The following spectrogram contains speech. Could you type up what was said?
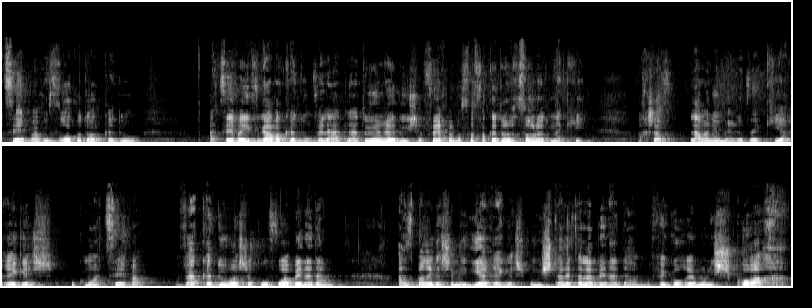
צבע ואזרוק אותו על כדור, הצבע יפגע בכדור, ולאט לאט הוא ירד, הוא יישפך, ובסוף הכדור יחזור להיות נקי. עכשיו, למה אני אומר את זה? כי הרגש הוא כמו הצבע, והכדור השקוף הוא הבן אדם. אז ברגע שמגיע רגש, הוא משתלט על הבן אדם, וגורם לו לשכוח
